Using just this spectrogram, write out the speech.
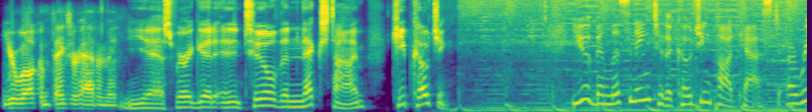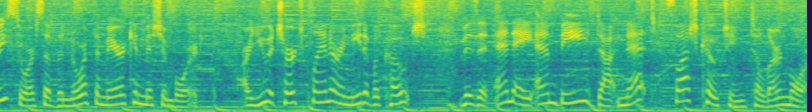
You're welcome. Thanks for having me. Yes, very good. And until the next time, keep coaching. You have been listening to the Coaching Podcast, a resource of the North American Mission Board. Are you a church planner in need of a coach? Visit namb.net slash coaching to learn more.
